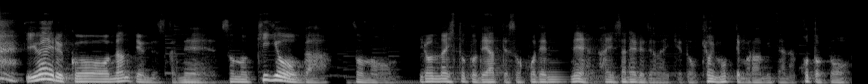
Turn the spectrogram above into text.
いわゆるこう、なんていうんですかね、その企業が、その、いろんな人と出会ってそこでね、愛されるじゃないけど、興味持ってもらうみたいなことと、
